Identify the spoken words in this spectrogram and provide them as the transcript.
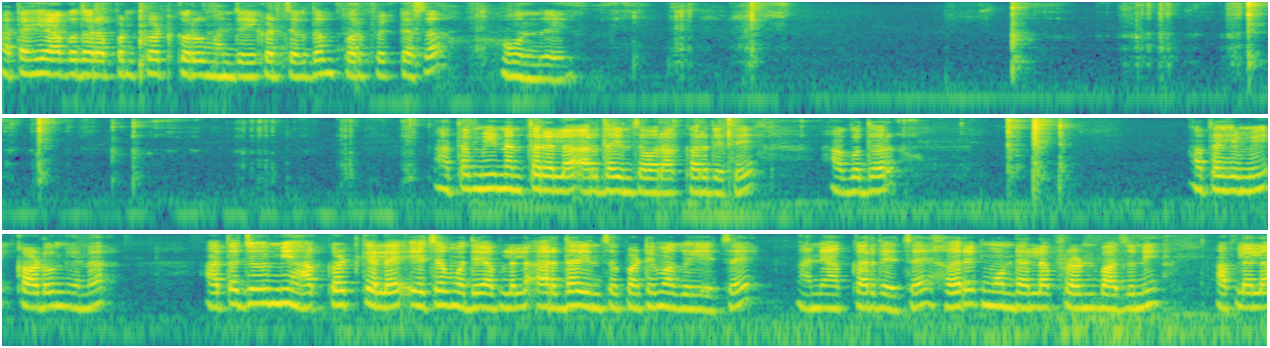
आता हे अगोदर आपण कट करू म्हणजे इकडचं एकदम परफेक्ट असं होऊन जाईल. आता मी नंतर याला अर्धा इंचावर आकार देते. अगोदर आता हे मी काढून घेणार. आता जेव्हा मी हा कट केला आहे याच्यामध्ये आपल्याला अर्धा इंच पाठीमागं यायचं आहे आणि आकार द्यायचा आहे हर एक मोंढ्याला फ्रंट बाजूने आपल्याला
